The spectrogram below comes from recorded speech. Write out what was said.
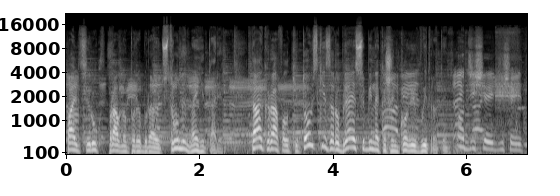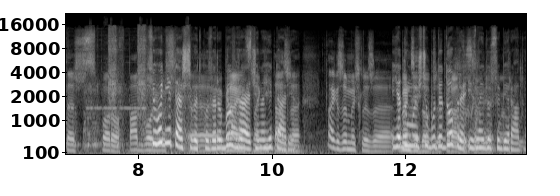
пальці рук вправно перебирають струни на гітарі. Так Рафал Кітовський заробляє собі на кишенькові витрати. Wpadło Сьогодні теж швидко e, заробив, граючи на гітарі. Myślę, że Я думаю, що буде добре і знайду собі раду.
